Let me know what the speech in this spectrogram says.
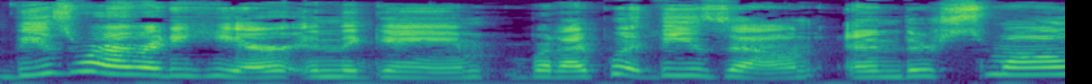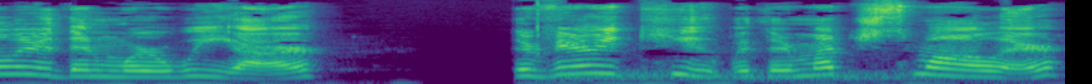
these were already here in the game, but I put these down, and they're smaller than where we are. They're very cute, but they're much smaller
